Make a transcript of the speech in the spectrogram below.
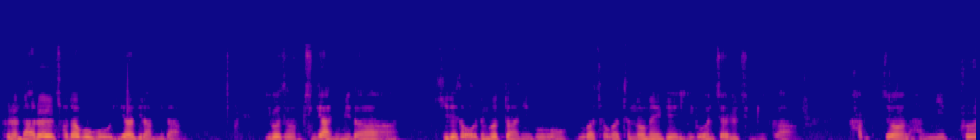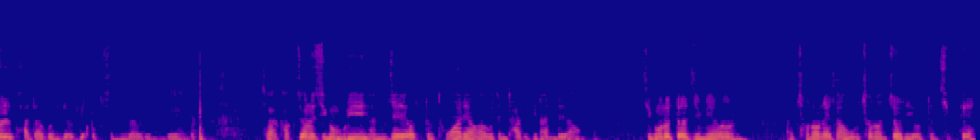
그는 나를 쳐다보고 이야기를 합니다. 이것은 훔친 게 아닙니다. 길에서 얻은 것도 아니고 누가 저 같은 놈에게 1원짜리를 줍니까? 각전 한 잎을 받아본 적이 없습니다. 그랬는데 자 각전은 지금 우리 현재 어떤 통화량하고 좀 다르긴 한데요. 지금으로 따지면 천 원에서 한 오천 원짜리 어떤 지폐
